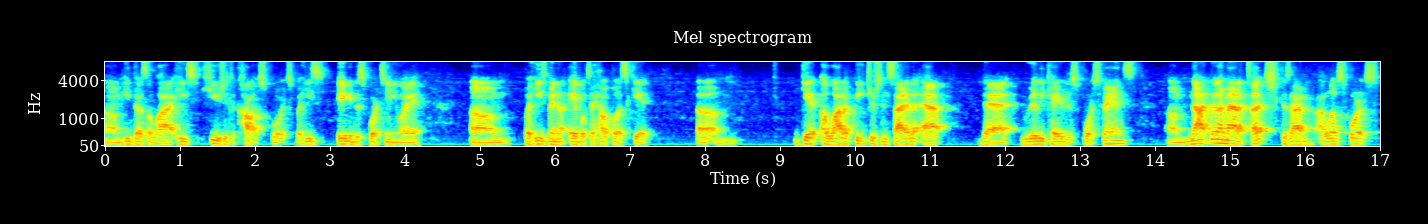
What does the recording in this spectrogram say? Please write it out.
um, he does a lot. He's huge into college sports, but he's big into sports anyway. Um, but he's been able to help us get um, get a lot of features inside of the app that really cater to sports fans. Um, not that I'm out of touch because I I love sports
